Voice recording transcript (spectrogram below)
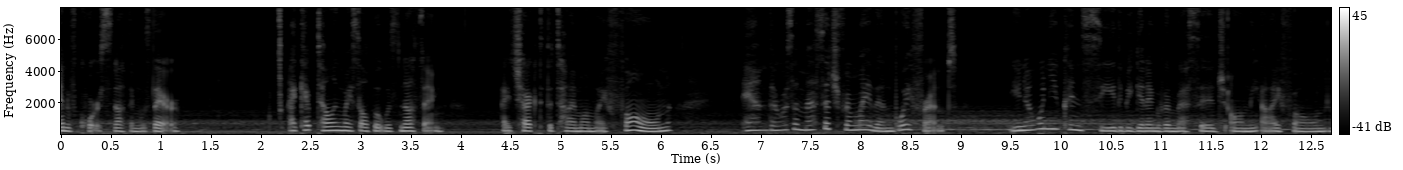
And of course, nothing was there. I kept telling myself it was nothing. I checked the time on my phone, and there was a message from my then boyfriend. You know, when you can see the beginning of a message on the iPhone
